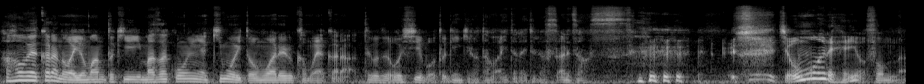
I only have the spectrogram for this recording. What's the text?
母親からのは読まんとき、マザコンやキモいと思われるかもやから。ということで、美味しい棒と元気の玉いただいております。ありがとうございます。ちょ、思われへんよ、そんな。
